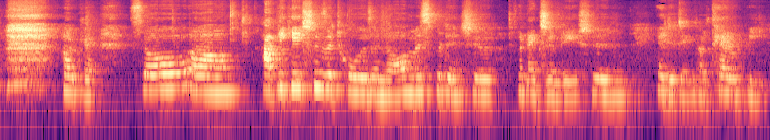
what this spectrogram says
okay. So uh, applications it holds enormous potential for next generation editing or therapy,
